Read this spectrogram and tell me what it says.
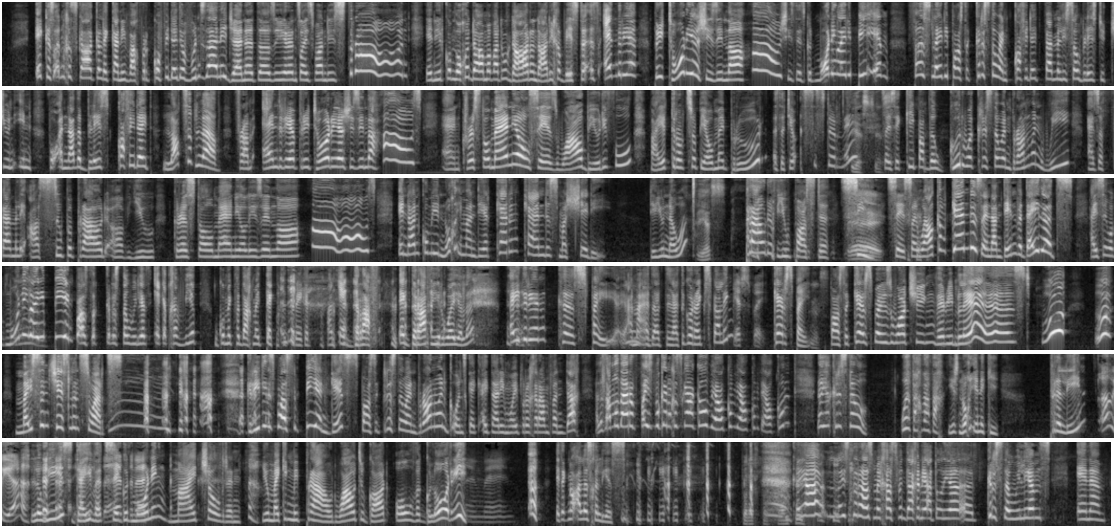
Ek is ingeskakel. Ek kan nie wag vir koffiedייט op Woensdae nie. Janet is hier in sy van die strand. En hier kom nog 'n dame wat ook daar in daardie geweste is. Andrea Pretoria, she's in the house. She says good morning lady PM. First Lady Pastor Christo and Coffee Date family so blessed to tune in for another blessed Coffee Date. Lots of love from Andrea Pretoria. She's in the house. And Crystal Manuel says, "Wow, beautiful. Baie trots op jou my broer. Is dit jou sister, né? Yes, yes. So I say keep up the good work Crystal and Bronwyn. We as a family are super proud of you. Crystal Manuel is in the house. En dan kom hier nog iemand deur, Karen Candice Machedi. Do you know her? Yes. Proud of you, Pastor C. Yay. Says, so welcome Candice en dan Denver Davids. Hy sê ook morning Lady P en Pastor Christo Williams. Ek het geweet hoekom ek vandag my tek getrek het. Want ek draf. Ek draf hier hoor julle. Adrian Kerspey. Am I that that the correct spelling? Kerspy. Kerspey. Yes. Pastor Kerspey is watching. Very blessed. Woo! Woo! Mason Cheslin Swarts. Greetings Pastor P and guests Pastor Christo en Bronwyn. Ons kyk uit na die mooi program vandag. Hulle is almal daar op Facebook ingeskakel. Welkom, welkom, welkom. Nou ja, Christo. O, wag, wag, wag. Hier's nog enetjie. Preline Oh ja. Louise David say good right. morning my children. You're making me proud. Wow to God all the glory. Amen. Uh, het ek nou alles gelees? Pragtig. Dankie. ja, luister as my gas vandag in die ateljee uh, Christa Williams en um,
